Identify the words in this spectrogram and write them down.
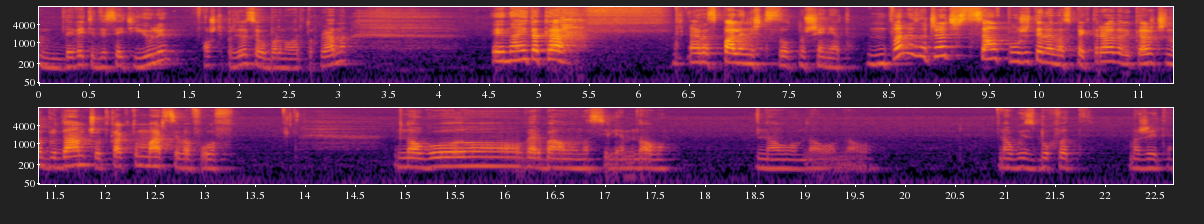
9-10 юли, още преди да се е обърнала ретроградна, е най-така разпалени ще са отношенията. Но това не означава, че сте само в положителен аспект. Трябва да ви кажа, че наблюдавам, че откакто Марс е в лъв, много вербално насилие, много. Много, много, много. Много избухват мъжете.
